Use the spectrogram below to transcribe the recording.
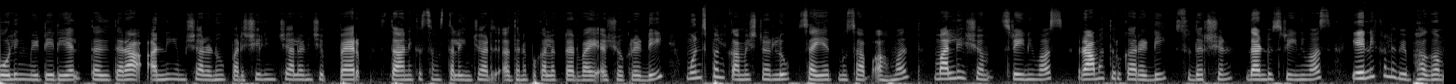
పోలింగ్ మెటీరియల్ తదితర అన్ని అంశాలను పరిశీలించాలని చెప్పారు. స్థానిక సంస్థల ఇన్ఛార్జ్ అదనపు collector Y Ashok Reddy municipal కమిషనర్లు సయ్యద్ ముసాబ్ అహ్మద్ మల్లేశం శ్రీనివాస్ రామతుర్కారెడ్డి సుదర్శన్ దండు శ్రీనివాస్ ఎన్నికల విభాగం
